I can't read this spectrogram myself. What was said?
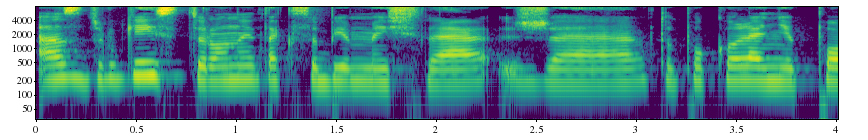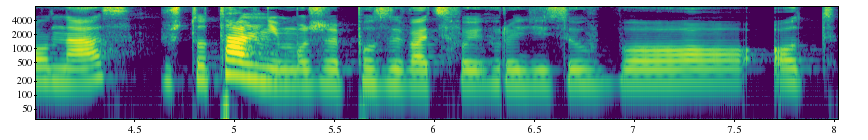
a z drugiej strony tak sobie myślę, że to pokolenie po nas już totalnie może pozywać swoich rodziców, bo od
